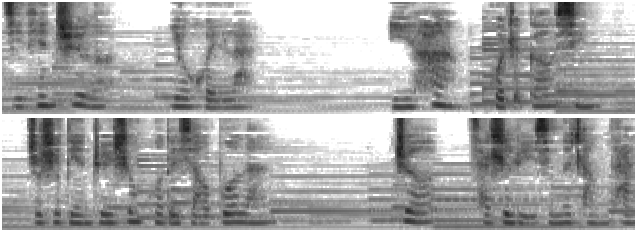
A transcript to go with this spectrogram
几天去了又回来，遗憾或者高兴，只是点缀生活的小波澜，这才是旅行的常态。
